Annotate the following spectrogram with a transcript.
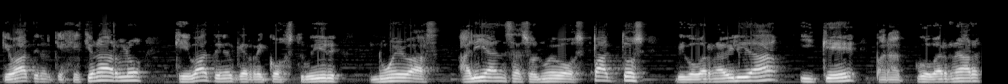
que va a tener que gestionarlo, que va a tener que reconstruir nuevas alianzas o nuevos pactos de gobernabilidad y que para gobernar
